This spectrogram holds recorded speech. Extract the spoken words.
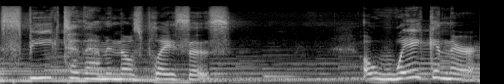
Speak to them in those places. Awaken their,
